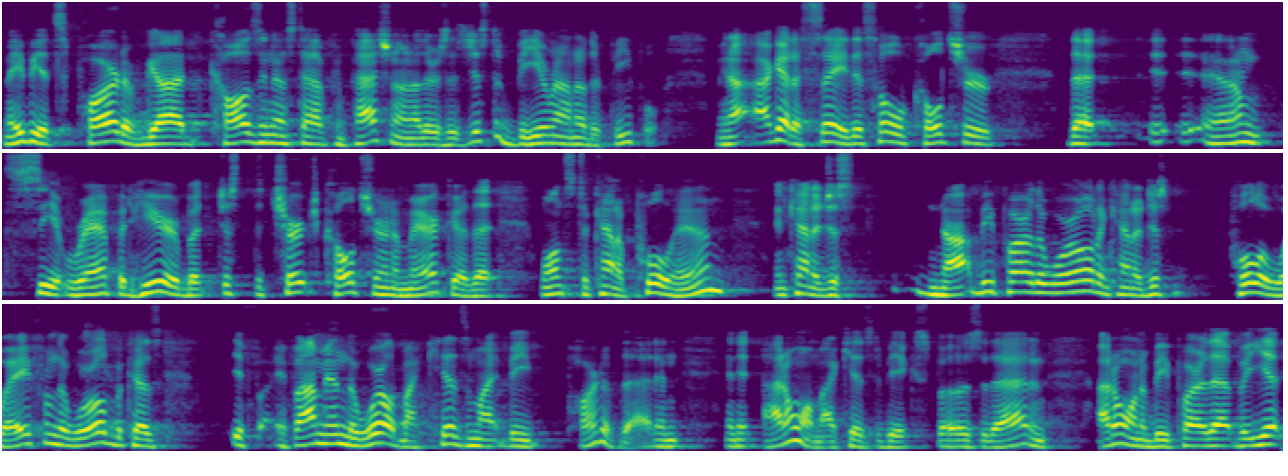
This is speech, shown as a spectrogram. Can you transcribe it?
maybe it's part of God causing us to have compassion on others is just to be around other people. I mean, I, I got to say, this whole culture that, I don't see it rampant here, but just the church culture in America that wants to kind of pull in and kind of just not be part of the world and kind of just pull away from the world because if, if I'm in the world, my kids might be part of that. And, and it, I don't want my kids to be exposed to that, and I don't want to be part of that. But yet,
